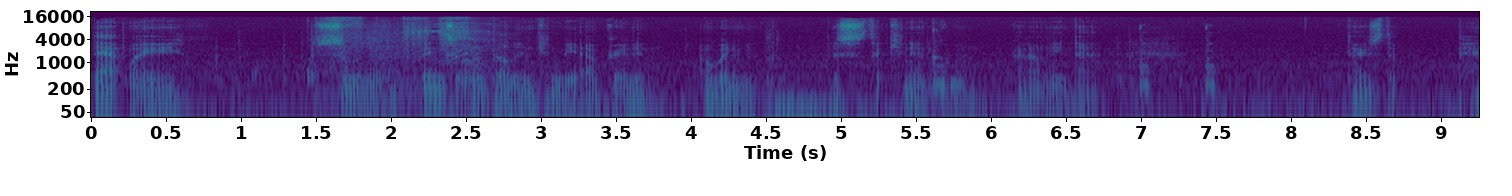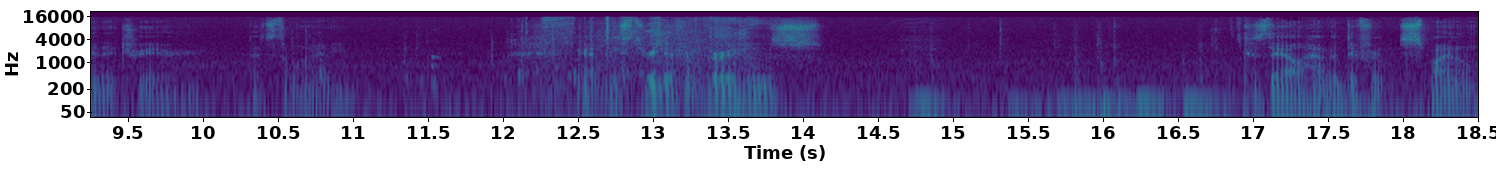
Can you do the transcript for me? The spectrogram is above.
That way, some of the things that we're building can be upgraded. Oh, wait a minute. This is the kinetic one. I don't need that. There's the penetrator. That's the one I need. I got these three different versions because they all have a different spinal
